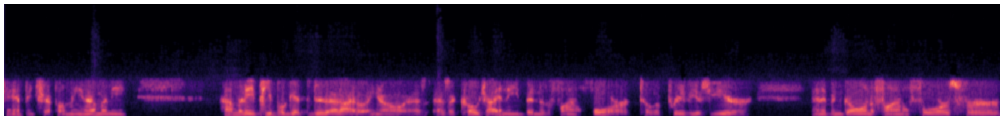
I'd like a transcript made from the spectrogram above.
championship. I mean how many how many people get to do that? I don't you know as as a coach I hadn't even been to the Final Four till the previous year and had been going to Final Fours for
